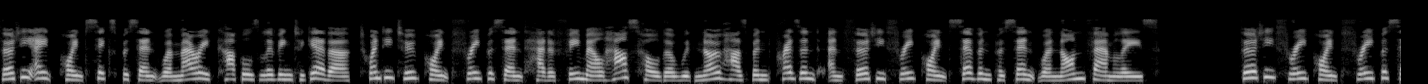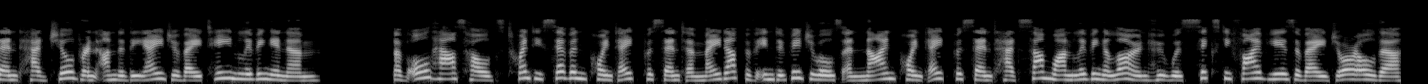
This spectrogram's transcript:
38.6% were married couples living together, 22.3% had a female householder with no husband present, and 33.7% were non-families. 33.3% had children under the age of 18 living in them. Of all households 27.8% are made up of individuals and 9.8% had someone living alone who was 65 years of age or older.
